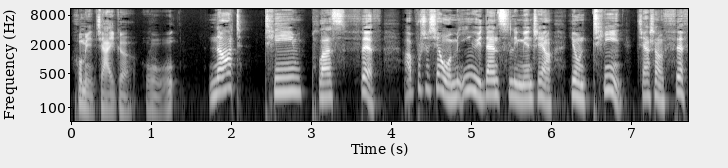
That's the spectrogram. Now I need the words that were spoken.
后面加一个五。Not ten plus fifth，而不是像我们英语单词里面这样用 teen 加上 fifth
